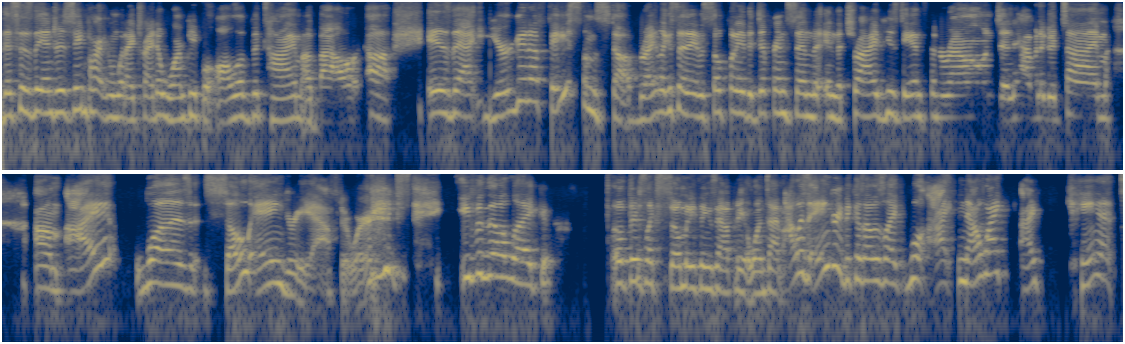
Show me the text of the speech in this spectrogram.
this is the interesting part, and what I try to warn people all of the time about uh, is that you're gonna face some stuff, right? Like I said, it was so funny the difference in the in the tribe. He's dancing around and having a good time. Um, I was so angry afterwards, even though like oh, there's like so many things happening at one time. I was angry because I was like, well, I now I I can't,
